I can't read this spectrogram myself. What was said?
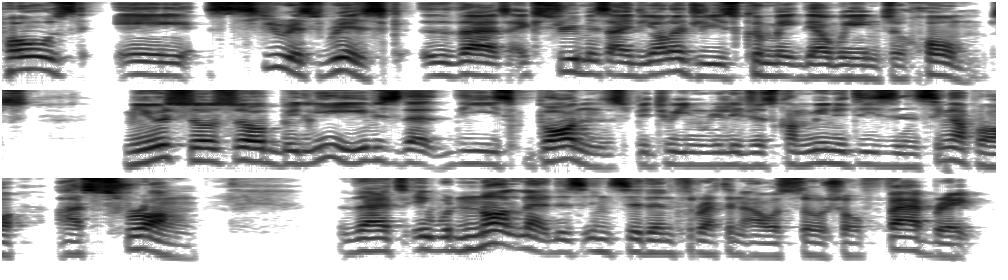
posed a serious risk that extremist ideologies could make their way into homes. MUIS also believes that these bonds between religious communities in Singapore are strong, that it would not let this incident threaten our social fabric,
